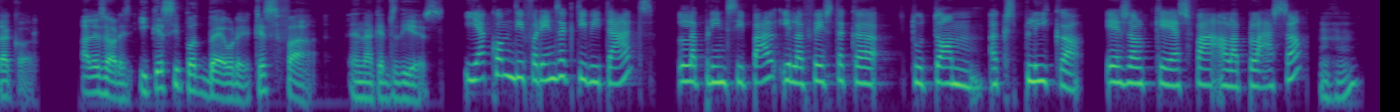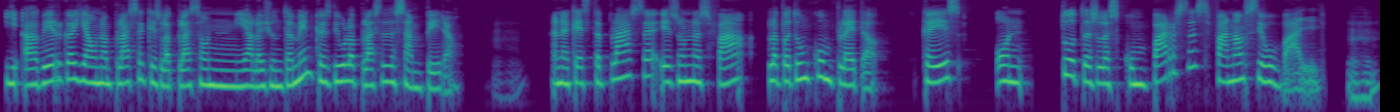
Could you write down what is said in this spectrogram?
D'acord. Aleshores, i què s'hi pot veure? Què es fa en aquests dies? Hi ha com diferents activitats. La principal i la festa que tothom explica és el que es fa a la plaça. Uh -huh. I a Berga hi ha una plaça que és la plaça on hi ha l'Ajuntament, que es diu la plaça de Sant Pere. Uh -huh. en aquesta plaça és on es fa la Patum completa, que és on totes les comparses fan el seu ball. Uh -huh.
